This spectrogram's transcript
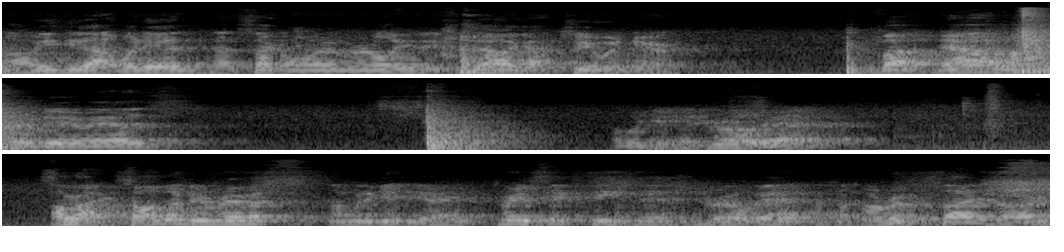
How easy that went in. That second one went real easy. So now I got two in there. But now what I'm going to do is, I'm going to get me a drill bit. Alright, so I'm going to do rivets. I'm going to get you a 3 16 inch drill bit. That's what my rivet sizes are.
